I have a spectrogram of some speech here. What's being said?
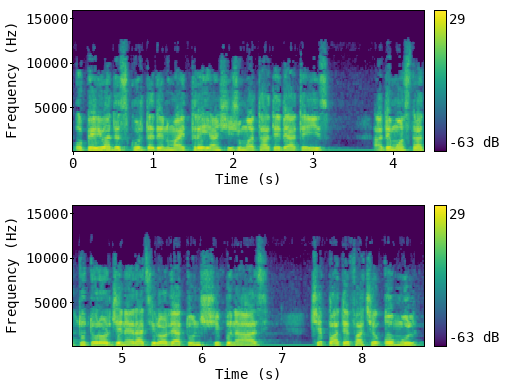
O perioadă scurtă de numai trei ani și jumătate de ateism a demonstrat tuturor generațiilor de atunci și până azi ce poate face omul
